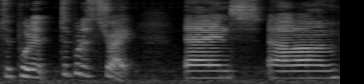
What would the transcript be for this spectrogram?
to put it to put it straight. And um,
